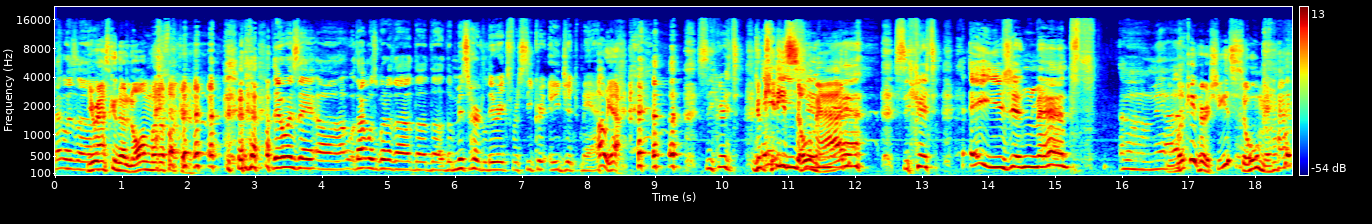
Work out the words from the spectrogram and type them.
that was a. You're asking the long motherfucker. There was a. Uh, that was one of the, the, the, the misheard lyrics for Secret Agent Man. oh, yeah. Secret. Dude, Kitty's so mad. Man. Secret Asian man. Oh man. Look at her. She's so mad.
